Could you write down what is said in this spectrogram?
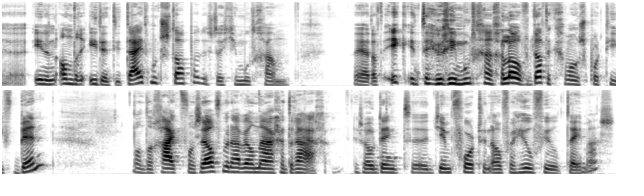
uh, in een andere identiteit moet stappen. Dus dat je moet gaan, nou ja, dat ik in theorie moet gaan geloven dat ik gewoon sportief ben. Want dan ga ik vanzelf me daar wel naar gedragen. En zo denkt uh, Jim Forten over heel veel thema's.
